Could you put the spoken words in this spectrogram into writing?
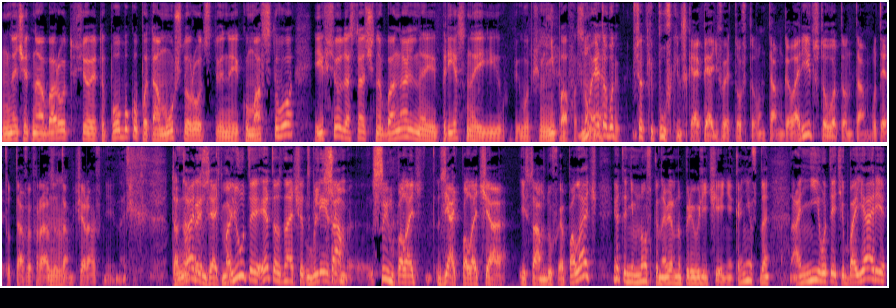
значит, наоборот, все это по боку, потому что родственное кумовство, и все достаточно банально, и пресно, и, в общем, не пафосно. Ну, это вот все-таки пушкинское, опять же, то, что он там говорит, что вот он там, вот эту та же фраза там вчерашняя, значит, ну, татарин, то есть- зять малюты, это значит Ближе- сам сын палач, зять палача и сам дуфе палач, это немножко, наверное, преувеличение. Конечно, они, вот эти бояре,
